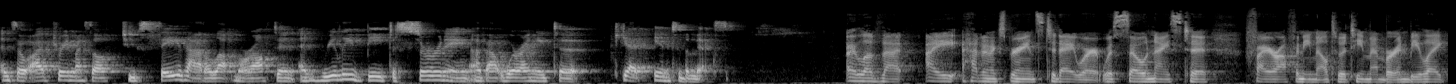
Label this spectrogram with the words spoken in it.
And so I've trained myself to say that a lot more often and really be discerning about where I need to get into the mix. I love that. I had an experience today where it was so nice to fire off an email to a team member and be like,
